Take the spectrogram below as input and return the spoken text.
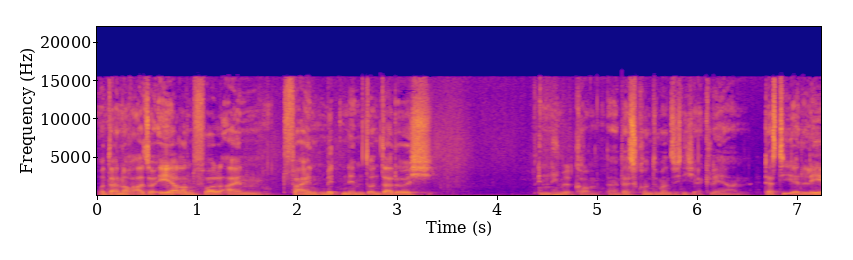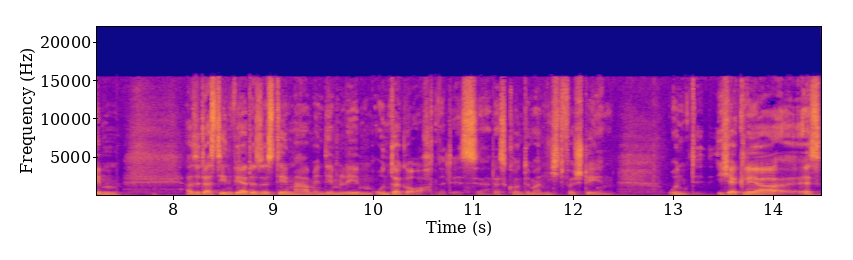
und dann noch also ehrenvoll einen Feind mitnimmt und dadurch in den Himmel kommt. Ne? Das konnte man sich nicht erklären. Dass die ihr Leben, also dass die ein Wertesystem haben, in dem Leben untergeordnet ist, das konnte man nicht verstehen. Und ich erkläre, es,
